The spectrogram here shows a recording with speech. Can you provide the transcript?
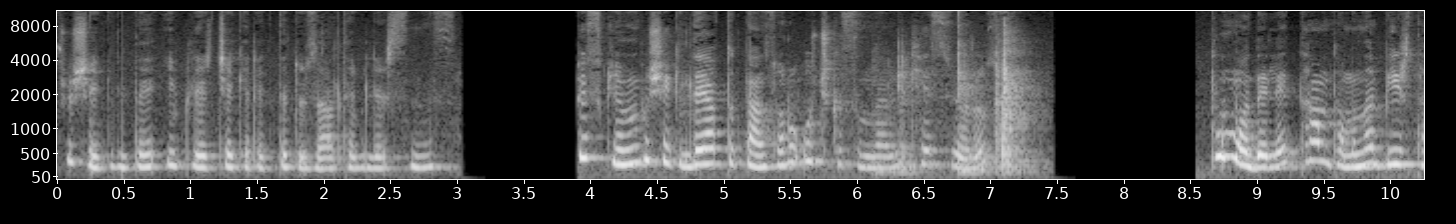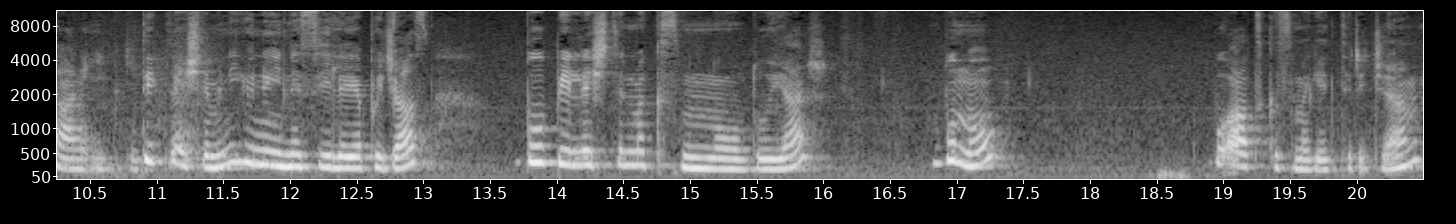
Şu şekilde ipleri çekerek de düzeltebilirsiniz. Püskülümü bu şekilde yaptıktan sonra uç kısımlarını kesiyoruz. Bu modele tam tamına bir tane ip gitti. Dikme işlemini yünü iğnesiyle yapacağız. Bu birleştirme kısmının olduğu yer. Bunu bu alt kısma getireceğim.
